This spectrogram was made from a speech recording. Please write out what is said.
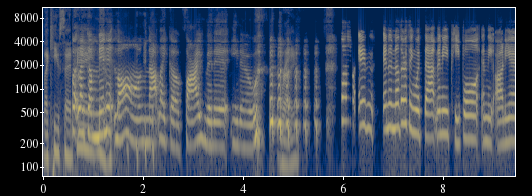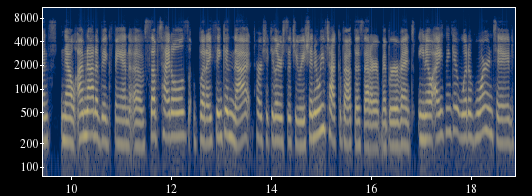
Like he said, But like "Hey," a you know, minute long, not like a 5 minute, you know. Right. Well, and and another thing with that many people in the audience, now I'm not a big fan of subtitles, but I think in that particular situation, and we've talked about this at our member event, you know, I think it would have warranted,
